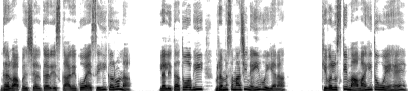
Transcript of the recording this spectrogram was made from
घर वापस चलकर इस कार्य को ऐसे ही करो ना। ललिता तो अभी ब्रह्म समाजी नहीं हुई है ना? केवल उसके मामा ही तो हुए हैं।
